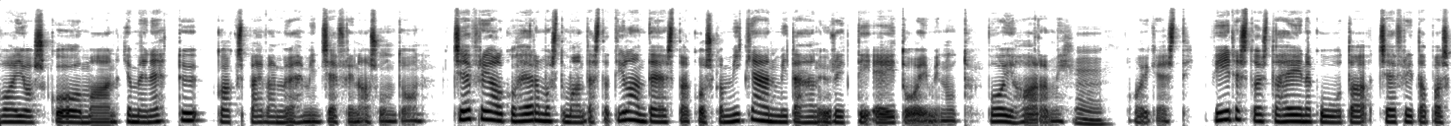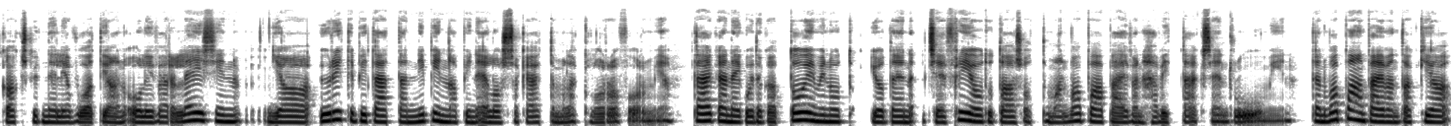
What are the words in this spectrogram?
vajos koomaan ja menehtyi kaksi päivää myöhemmin Jeffrin asuntoon. Jeffrey alkoi hermostumaan tästä tilanteesta, koska mikään, mitä hän yritti, ei toiminut. Voi harmi, Mm. oikeasti. 15. heinäkuuta Jeffrey tapasi 24-vuotiaan Oliver Leisin ja yritti pitää tämän nipin elossa käyttämällä kloroformia. Tämäkään ei kuitenkaan toiminut, joten Jeffrey joutui taas ottamaan vapaa-päivän hävittääkseen ruumiin. Tämän vapaan päivän takia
